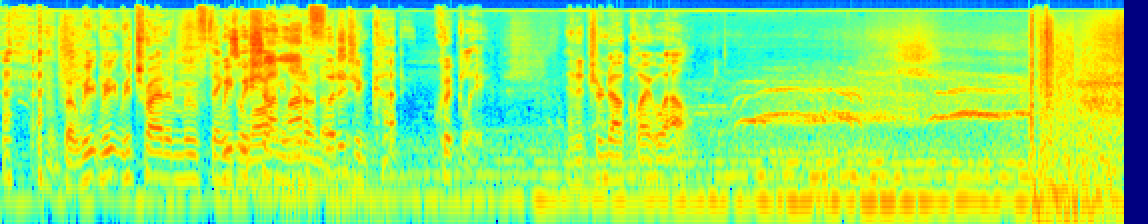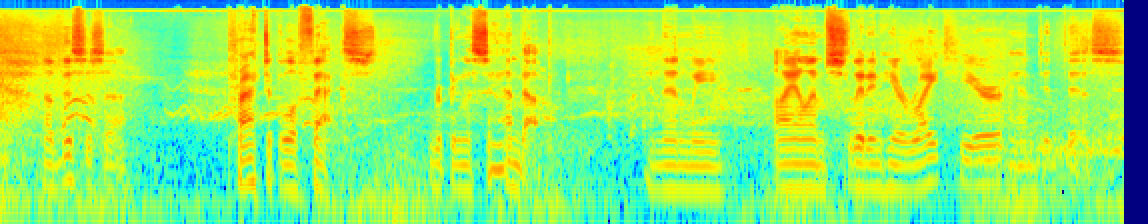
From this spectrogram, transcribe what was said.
but we, we, we try to move things we along. shot a lot of footage and cut quickly, and it turned out quite well. Now this is a practical effects, ripping the sand up, and then we ILM slid in here right here and did this.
